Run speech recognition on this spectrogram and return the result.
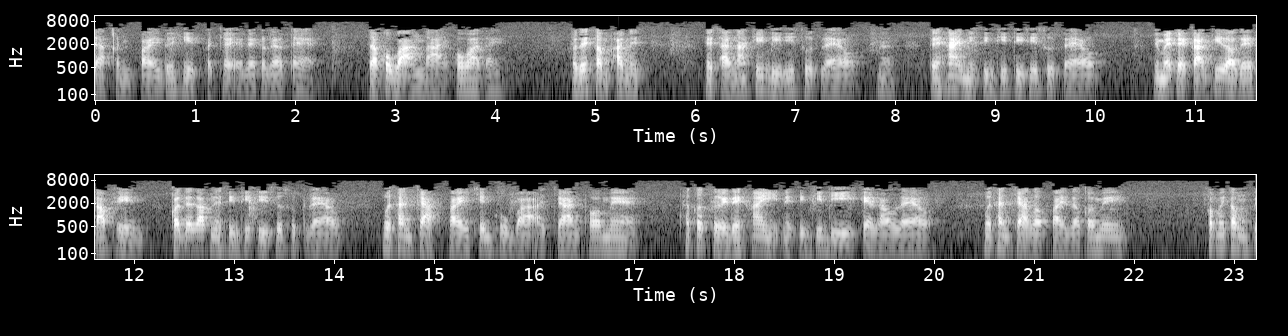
จากกันไปด้วยเหตุปัจจัยอะไรก็แล้วแต่เราก็วางได้เพราะว่าอะไร เราได้สัมพันธ์ใน ในฐานะที่ดีที่สุดแล้วนะได้ให้ในสิ่งที่ดีที่สุดแล้วหรือแม้แต่การที่เราได้รับเอง ก็ได้รับในสิ่งที่ดีที่สุดแล้ว เมื่อท่านจากไป เช่นครูบาอาจารย์ พ่อแม่ท่านก็เคยได้ให้ในสิ่งที่ดีแก่เราแล้ว เมื่อท่านจากเราไปเราก็ไม่ก็ไม่ต้องไป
